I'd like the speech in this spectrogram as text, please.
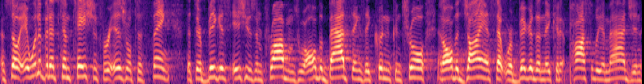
And so it would have been a temptation for Israel to think that their biggest issues and problems were all the bad things they couldn't control and all the giants that were bigger than they could possibly imagine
